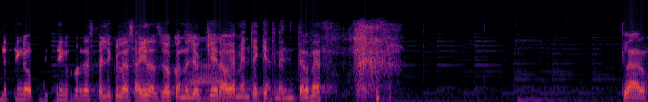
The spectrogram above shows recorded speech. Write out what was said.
yo tengo, tengo varias películas ahí, las veo cuando yo ah, quiera. Obviamente hay que tener internet. claro.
